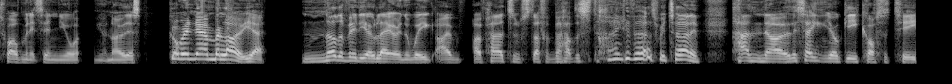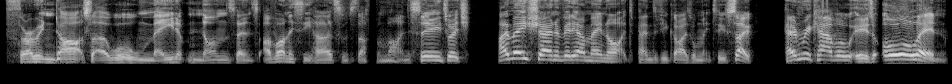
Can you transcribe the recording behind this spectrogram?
12 minutes in, you'll, you'll know this. Comment down below. Yeah another video later in the week, I've I've heard some stuff about the Snyderverse returning. And no, this ain't your geekosity throwing darts at a wall, made up nonsense. I've honestly heard some stuff behind the scenes, which I may share in a video, I may not. It depends if you guys want me to. So Henry Cavill is all in.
